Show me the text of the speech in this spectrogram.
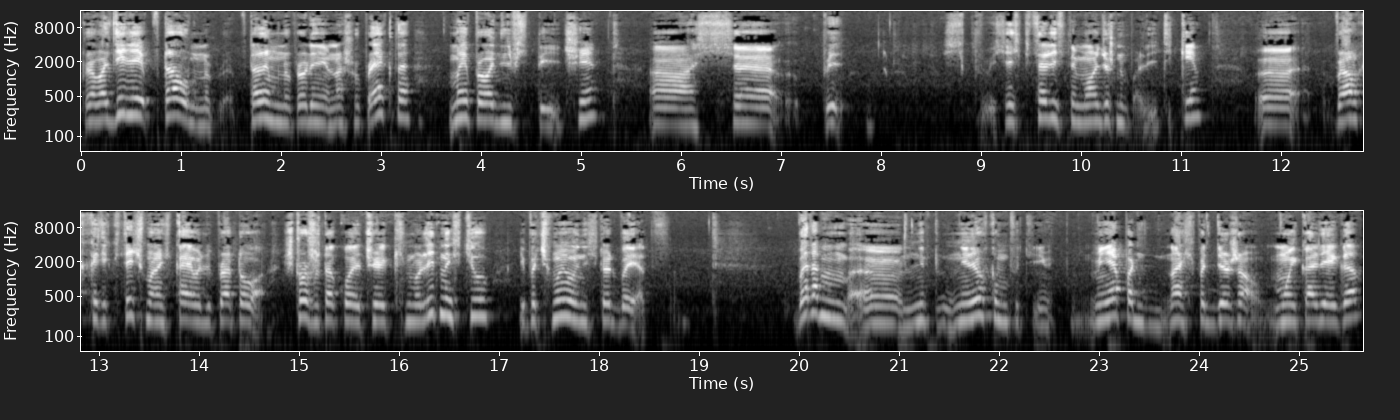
проводили вторым, вторым направлением нашего проекта, мы проводили встречи э, с, со специалистами молодежной политики. Э, в рамках этих встреч мы рассказывали про то, что же такое человек с инвалидностью и почему его не стоит бояться. В этом э, нелегком пути меня под, значит, поддержал мой коллега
